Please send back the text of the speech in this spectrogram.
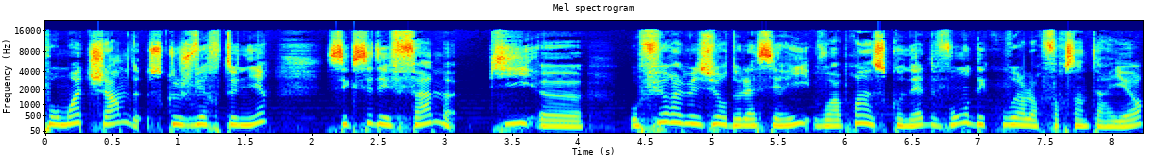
pour moi, Charmed, ce que je vais retenir, c'est que c'est des femmes qui, euh, au fur et à mesure de la série, vont apprendre à se connaître, vont découvrir leur force intérieure,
